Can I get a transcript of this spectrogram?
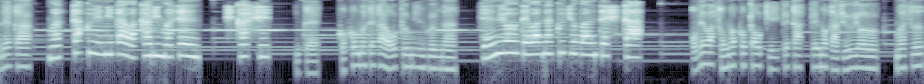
姉が、全く意味がわかりません。しかし、で、ここまでがオープニングな。全容ではなく序盤でした。俺はそのことを聞いてたってのが重要。まず、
